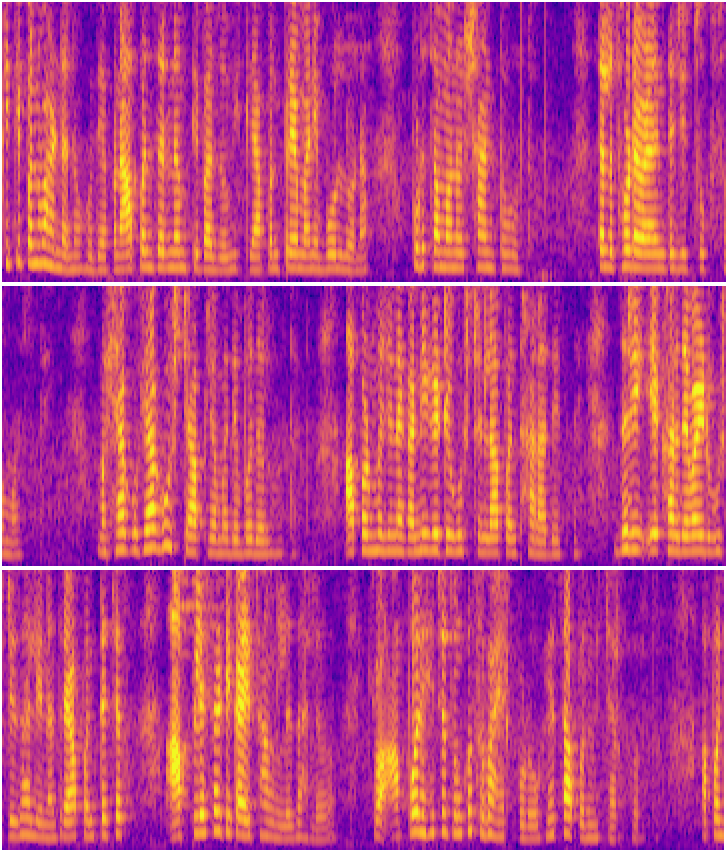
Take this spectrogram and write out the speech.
किती पण भांडणं होऊ द्या पण आपण जर नमती बाजू घेतली आपण प्रेमाने बोललो ना पुढचा माणूस शांत होतो. त्याला थोड्या वेळाने त्याची चूक समजते. मग ह्या ह्या गोष्टी आपल्यामध्ये बदल होतात. आपण म्हणजे नाही का निगेटिव्ह गोष्टींना आपण थारा देत नाही. जरी एखाद्या वाईट गोष्टी झाली ना तरी आपण त्याच्यात आपल्यासाठी काय चांगलं झालं किंवा आपण ह्याच्यातून कसं बाहेर पडू ह्याचा आपण विचार करतो. आपण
